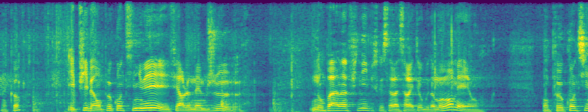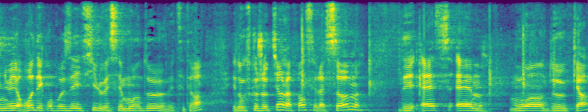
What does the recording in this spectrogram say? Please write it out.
D'accord? Et puis ben, on peut continuer et faire le même jeu, euh, non pas à l'infini, puisque ça va s'arrêter au bout d'un moment, mais on, peut continuer, redécomposer ici le SM-2, etc. Et donc ce que j'obtiens à la fin, c'est la somme des SM-2K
